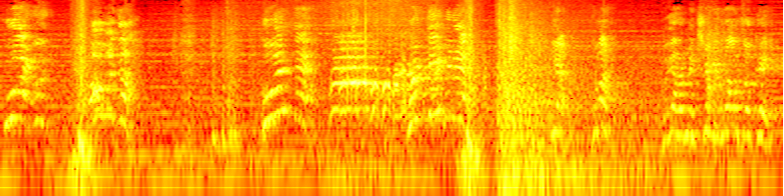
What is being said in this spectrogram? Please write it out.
Who are? Who, oh my God! Who is that? Where's Damian at? Deion, come on! We gotta make sure your mom's okay.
